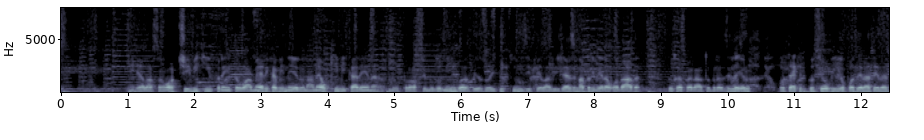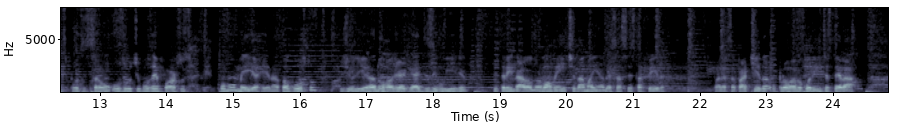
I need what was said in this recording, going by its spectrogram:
Em relação ao time que enfrenta o América Mineiro na Neoquímica Arena no próximo domingo às 18h15 pela 21ª rodada do Campeonato Brasileiro, o técnico Silvinho poderá ter à disposição os últimos reforços como meia Renato Augusto, Juliano, Roger Guedes e William, que treinaram normalmente na manhã desta sexta-feira. Para essa partida, o provável Corinthians terá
